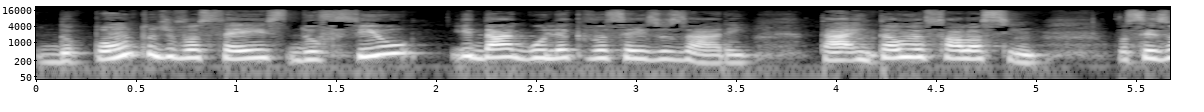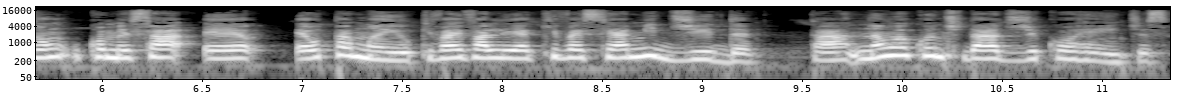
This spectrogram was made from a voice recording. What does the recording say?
do ponto de vocês, do fio e da agulha que vocês usarem, tá? Então, eu falo assim, vocês vão começar, é, é o tamanho, o que vai valer aqui vai ser a medida, tá? Não a quantidade de correntes.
